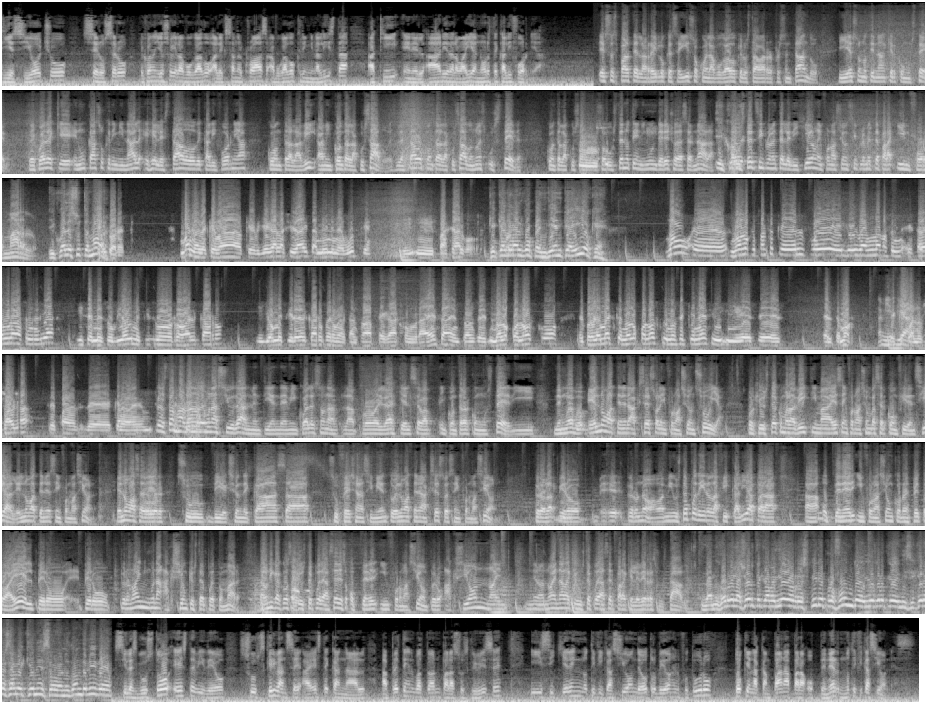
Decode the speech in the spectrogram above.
1-800-530-1800. Recuerden, yo soy el abogado Alexander Cross, abogado criminalista aquí en el área de la Bahía Norte, California. eso es parte del arreglo que se hizo con el abogado que lo estaba representando. Y eso no tiene nada que ver con usted. Recuerde que en un caso criminal es el Estado de California contra la vi I mean, contra el acusado. Es el Estado contra el acusado, no es usted contra el acusado. So, usted no tiene ningún derecho de hacer nada. ¿Y cuál A usted simplemente le dijeron la información simplemente para informarlo. ¿Y cuál es su temor? correcto. Bueno, de que va, que llegue a la ciudad y también y me busque y, y pase algo. ¿Qué quedó algo pendiente ahí o qué? No, eh, no, lo que pasa es que él fue, yo iba en una estaba en una gasolinería y se me subió y me quiso robar el carro y yo me tiré del carro pero me alcanzó a pegar con la esa, entonces no lo conozco, el problema es que no lo conozco y no sé quién es y, y ese es el temor, mean, de que cuando salga sepa de que me... Pero estamos hablando de una ciudad, ¿me entiende? Mean, ¿Cuáles son la- las probabilidades que él se va a encontrar con usted? Y de nuevo, él no va a tener acceso a la información suya, porque usted como la víctima, esa información va a ser confidencial, él no va a tener esa información. Él no va a saber su dirección de casa, su fecha de nacimiento, él no va a tener acceso a esa información. Pero, la- pero, eh, pero no, a mí usted puede ir a la fiscalía para obtener información con respecto a él, pero, eh, pero, pero no hay ninguna acción que usted puede tomar. La única cosa que usted puede hacer es obtener información, pero acción no hay, no, no hay nada que usted pueda hacer para que le dé resultados. La mejor de la suerte, caballero. Respire profundo. Yo creo que ni siquiera sabe quién es o ni dónde vive. Si les gustó este video, suscríbanse a este canal, aprieten el botón para suscribirse y si quieren notificación de otros videos en el futuro, toquen la campana para obtener notificaciones.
